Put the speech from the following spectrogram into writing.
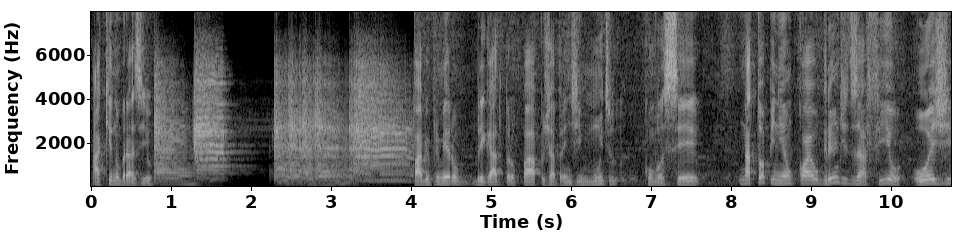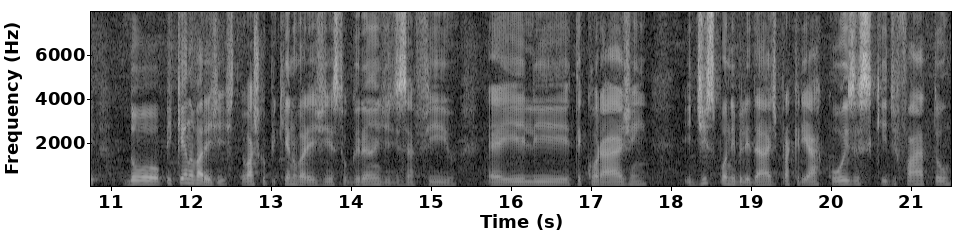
aqui no Brasil. Fábio, primeiro, obrigado pelo papo, já aprendi muito com você. Na tua opinião, qual é o grande desafio hoje do pequeno varejista? Eu acho que o pequeno varejista, o grande desafio é ele ter coragem e disponibilidade para criar coisas que de fato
